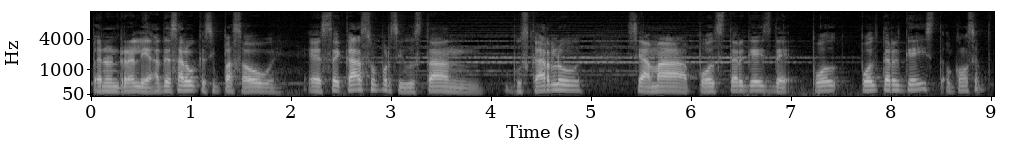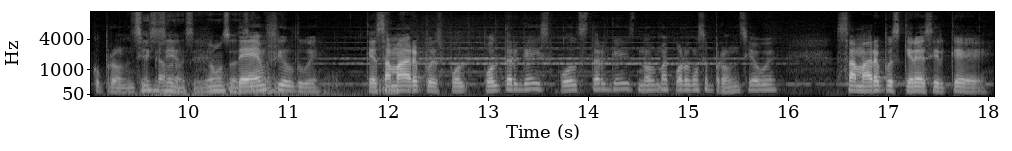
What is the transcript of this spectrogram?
Pero en realidad es algo que sí pasó, güey. Ese caso, por si gustan buscarlo, se llama Poltergeist de Poltergeist, o cómo se pronuncia, sí, sí, sí, vamos a De Enfield, güey. Que esa madre, pues, pol poltergeist, poltergeist, no me acuerdo cómo se pronuncia, güey. Esa madre, pues, quiere decir que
